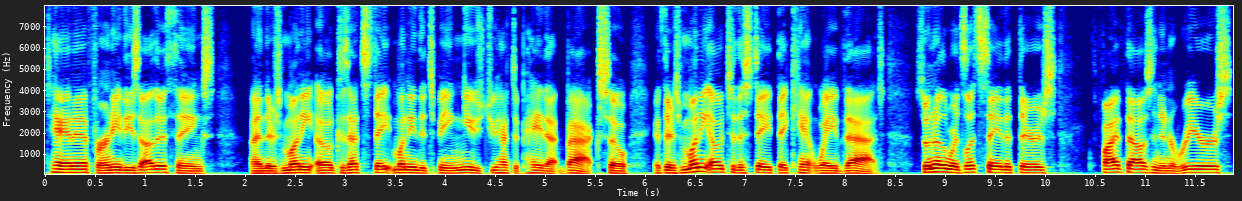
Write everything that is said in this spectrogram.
TANF or any of these other things, and there's money owed, because that's state money that's being used, you have to pay that back. So if there's money owed to the state, they can't waive that. So in other words, let's say that there's 5000 in arrears,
